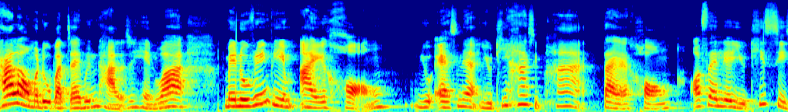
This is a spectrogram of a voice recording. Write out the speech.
ถ้าเรามาดูปัจจัยพื้นฐานเราจะเห็นว่า Maneuvering PMI ของ US เนี่ยอยู่ที่ 55 แต่ของออสเตรเลียอยู่ที่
